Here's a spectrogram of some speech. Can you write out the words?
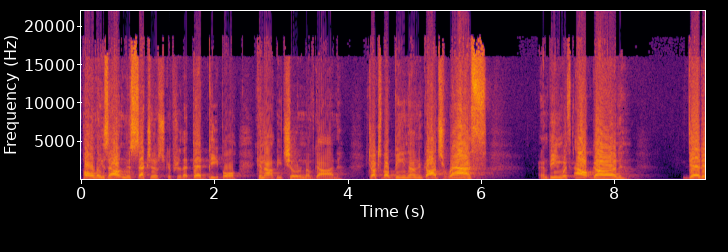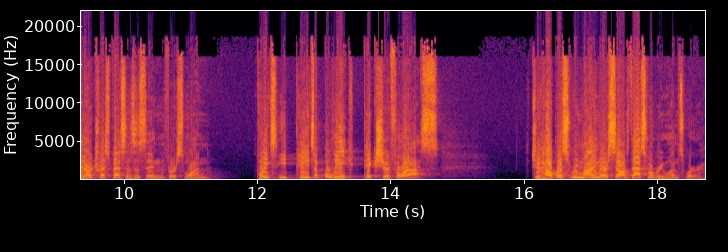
Paul lays out in this section of Scripture that dead people cannot be children of God. He talks about being under God's wrath and being without God, dead in our trespasses and sin, verse 1. Points, he paints a bleak picture for us to help us remind ourselves that's where we once were.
